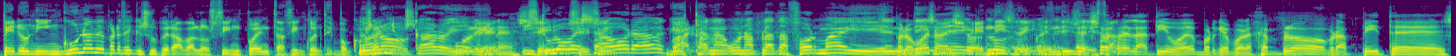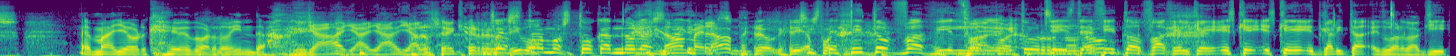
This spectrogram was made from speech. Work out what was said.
Pero ninguna me parece que superaba los 50, 50 y pocos no, no, años. claro, y, Sí, tú lo ves sí. ahora, que Bueno. está en alguna plataforma y en Pero bueno, eso- En Disney, en Disney Eso está. es relativo, ¿eh? Porque, por ejemplo, Brad Pitt es, es mayor que Eduardo Inda. Ya, ya, ya, ya lo sé que es Ya relativo. estamos tocando las No, hombre, no, pero quería Chistecito fácil de por- turno, ¿no? chistecito fácil que es que es que Edgarita Eduardo aquí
